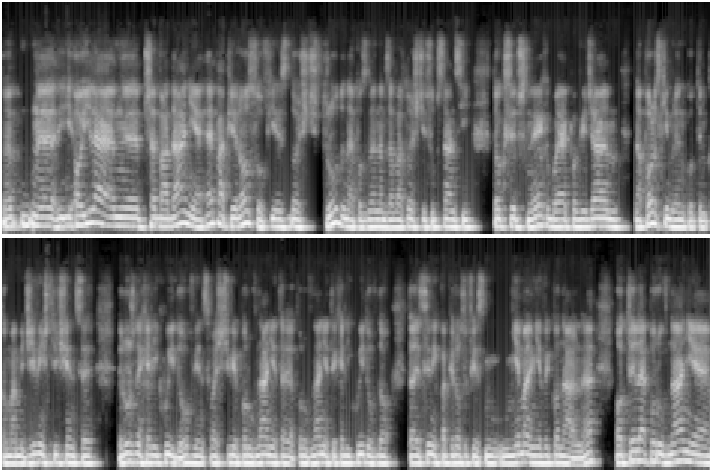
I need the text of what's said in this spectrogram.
No, e, o ile e, przebadanie e-papierosów jest dość trudne pod względem zawartości substancji toksycznych, bo jak powiedziałem, na polskim rynku tylko mamy 9 tysięcy różnych elikwidów, więc właściwie porównanie, te, porównanie tych elikwidów do tradycyjnych papierosów jest niemal niewykonalne. O tyle porównanie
